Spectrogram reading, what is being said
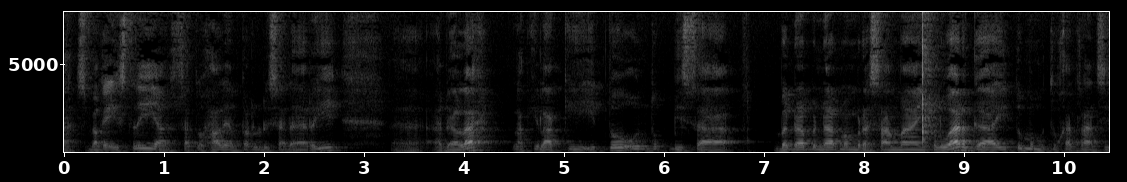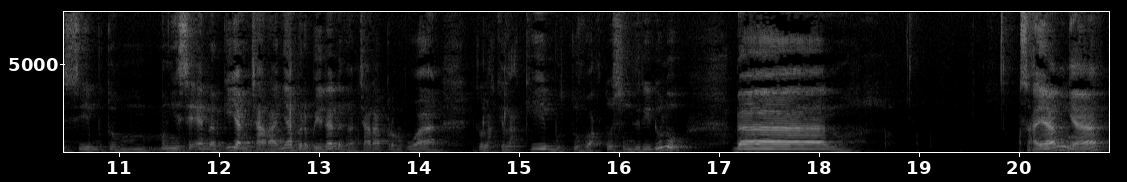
nah sebagai istri yang satu hal yang perlu disadari uh, adalah laki-laki itu untuk bisa benar-benar membersamai keluarga itu membutuhkan transisi, butuh mengisi energi yang caranya berbeda dengan cara perempuan. Itu laki-laki butuh waktu sendiri dulu. Dan sayangnya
